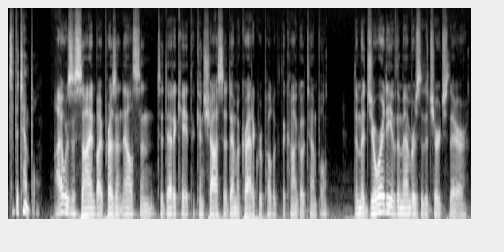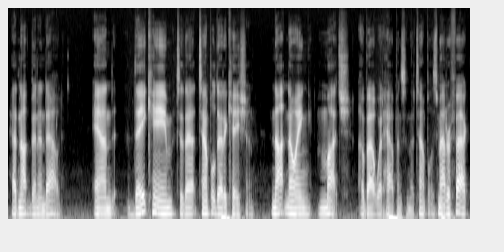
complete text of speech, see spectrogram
to the temple. I was assigned by President Nelson to dedicate the Kinshasa Democratic Republic of the Congo temple. The majority of the members of the church there had not been endowed. And they came to that temple dedication not knowing much about what happens in the temple. As a matter of fact,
